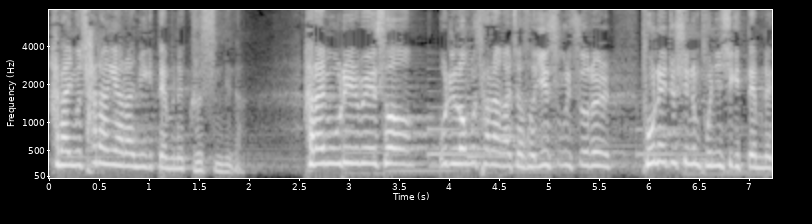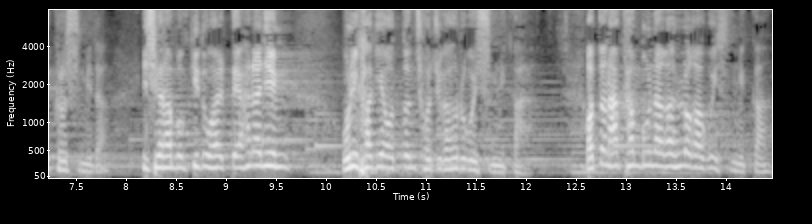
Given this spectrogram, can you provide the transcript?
하나님은 사랑의 하나님이기 때문에 그렇습니다. 하나님은 우리를 위해서 우리를 너무 사랑하셔서 예수 그리스도를 보내주시는 분이시기 때문에 그렇습니다. 이 시간 한번 기도할 때 하나님 우리 가게에 어떤 저주가 흐르고 있습니까? 어떤 악한 문화가 흘러가고 있습니까?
